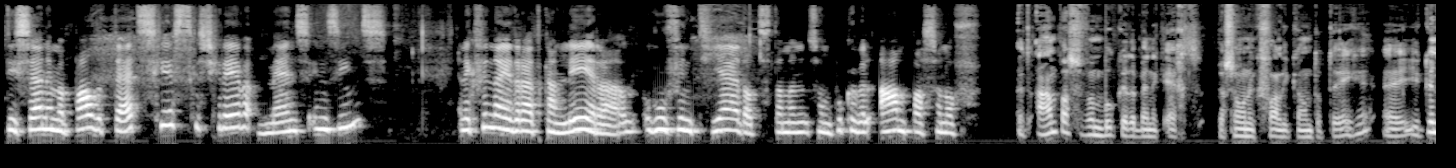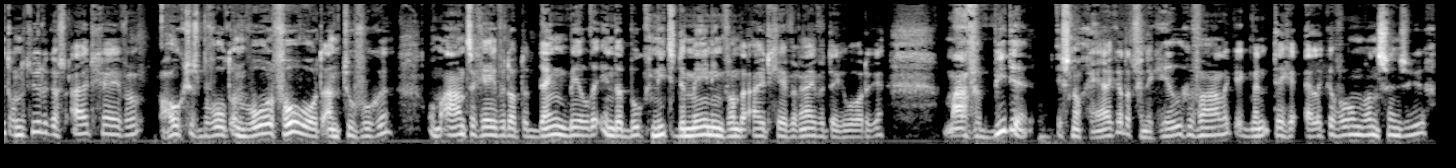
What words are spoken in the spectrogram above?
die zijn in een bepaalde tijdsgeest geschreven, mijns inziens. En ik vind dat je eruit kan leren. Hoe vind jij dat, dat men zo'n boeken wil aanpassen of het aanpassen van boeken, daar ben ik echt persoonlijk valikant op tegen. Uh, je kunt er natuurlijk als uitgever hoogstens bijvoorbeeld een woord, voorwoord aan toevoegen om aan te geven dat de denkbeelden in dat boek niet de mening van de uitgeverij vertegenwoordigen. Maar verbieden is nog erger, dat vind ik heel gevaarlijk. Ik ben tegen elke vorm van censuur.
